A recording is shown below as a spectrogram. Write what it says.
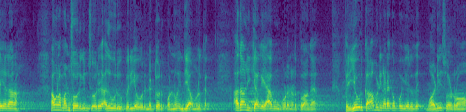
செய்யலாம் அவங்கள மண் சோறு கின் சோறு. அது ஒரு பெரிய ஒரு நெட்வொர்க் பண்ணும் இந்தியா முழுக்க. அதானிக்காக யாகம் கூட நடத்துவாங்க. பெரிய ஒரு காமெடி நடக்க போகிறது. மறுபடியும் சொல்கிறோம்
